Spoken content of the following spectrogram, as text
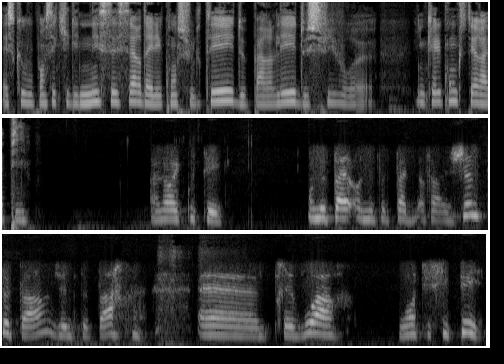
Est-ce que vous pensez qu'il est nécessaire d'aller consulter, de parler, de suivre euh, une quelconque thérapie? Alors écoutez, on ne, pas, on ne peut pas, enfin, je ne peux pas, je ne peux pas euh, prévoir ou anticiper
